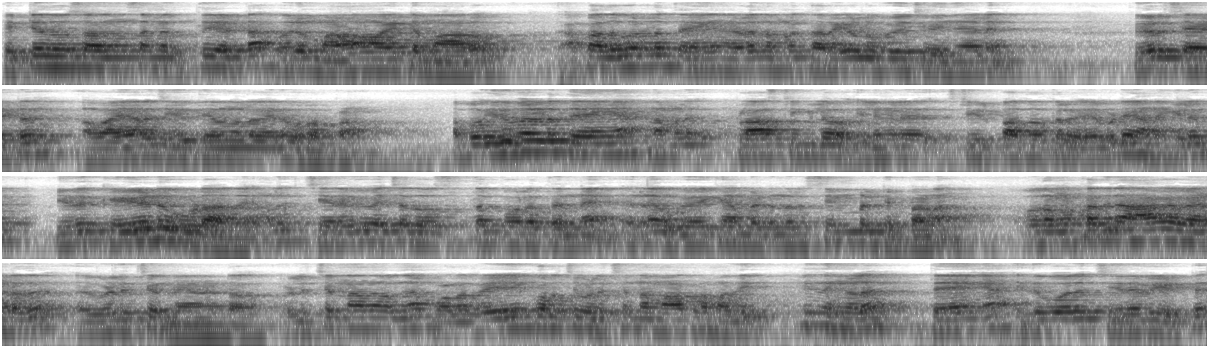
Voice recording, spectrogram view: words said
പിറ്റേ ദിവസം ആകുന്ന സമയത്ത് കേട്ട ഒരു മണമായിട്ട് മാറും. അപ്പോൾ അതുപോലുള്ള തേങ്ങകൾ നമ്മൾ കറികൾ ഉപയോഗിച്ച് കഴിഞ്ഞാൽ തീർച്ചയായിട്ടും വയറ് എന്നുള്ള കാര്യം ഉറപ്പാണ്. അപ്പോൾ ഇതുപോലുള്ള തേങ്ങ നമ്മൾ പ്ലാസ്റ്റിക്കിലോ ഇല്ലെങ്കിൽ സ്റ്റീൽ പാത്രത്തിലോ എവിടെയാണെങ്കിലും ഇത് കേടുകൂടാതെ നമ്മൾ ചിരവി വെച്ച ദിവസത്തെ പോലെ തന്നെ ഇതിനെ ഉപയോഗിക്കാൻ പറ്റുന്ന ഒരു സിമ്പിൾ ടിപ്പാണ്. അപ്പോൾ നമുക്ക് അതിനാകെ വേണ്ടത് വെളിച്ചെണ്ണയാണ് കേട്ടോ വെളിച്ചെണ്ണ എന്ന് പറഞ്ഞാൽ വളരെ കുറച്ച് വെളിച്ചെണ്ണ മാത്രം മതി. ഇനി നിങ്ങൾ തേങ്ങ ഇതുപോലെ ചിരവിയിട്ട്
